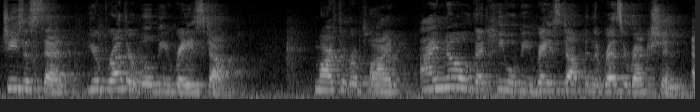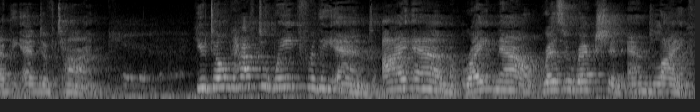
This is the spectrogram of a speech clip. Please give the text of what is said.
Jesus said, Your brother will be raised up. Martha replied, I know that he will be raised up in the resurrection at the end of time. You don't have to wait for the end. I am, right now, resurrection and life.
